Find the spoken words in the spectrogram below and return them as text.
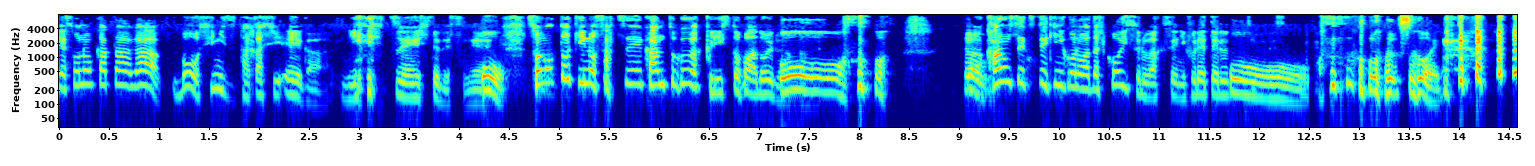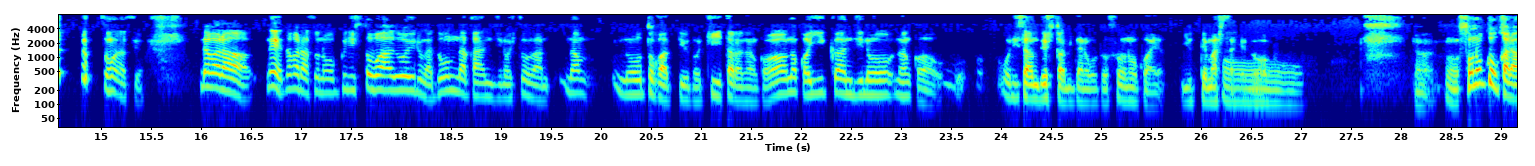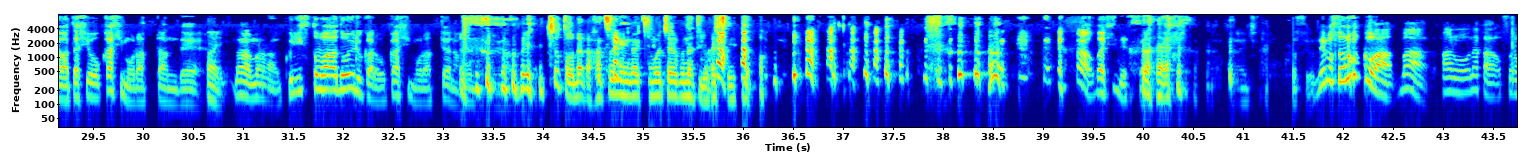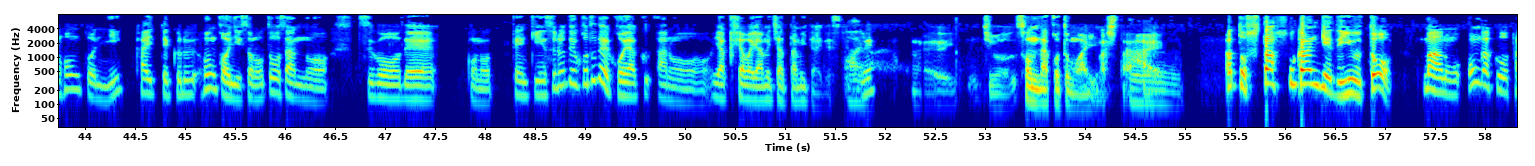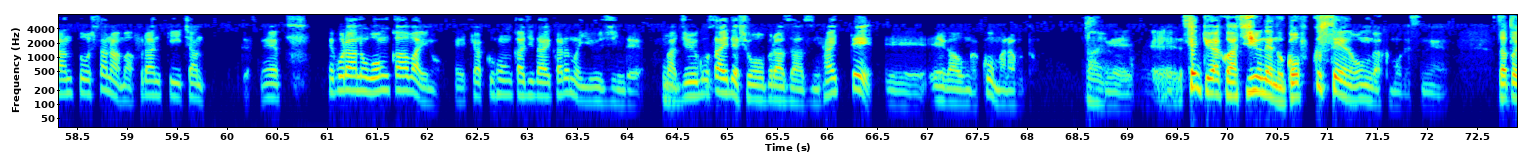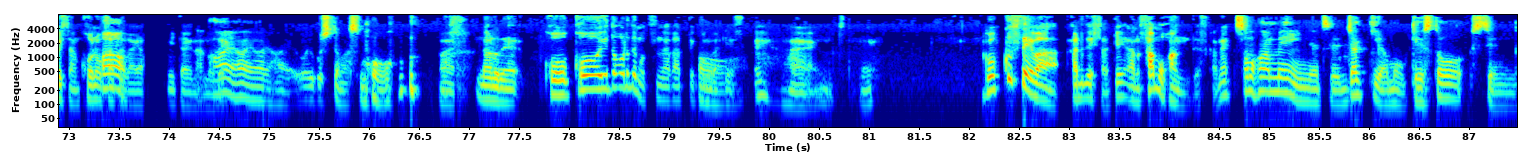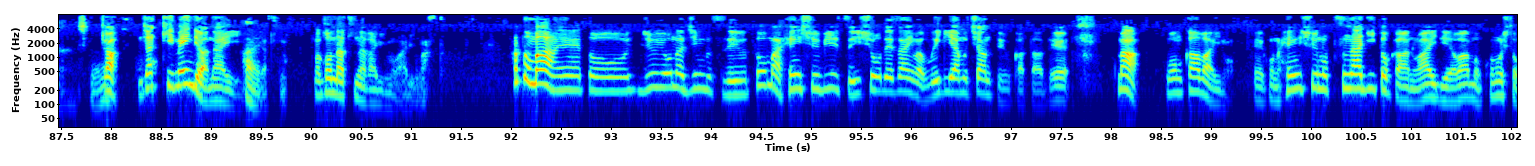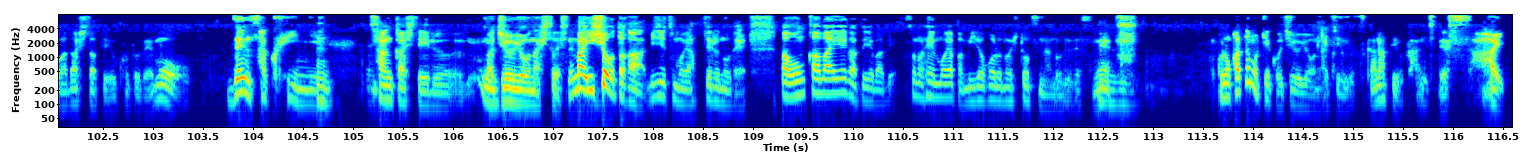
で、その方が某清水隆映画に 出演してですね、おその時の撮影監督がクリストファー・ドイルだったんです。だから間接的にこの私、恋する惑星に触れてるっておー すごい。そうなんですよ。だから、ね、だからそのクリストファー・ドイルがどんな感じの人ななのとかっていうのを聞いたら、なんか、ああ、なんかいい感じの、なんかお、おじさんでしたみたいなことをその子は言ってましたけど、うん、その子から私お菓子もらったんで、はいだからまあ、クリストファー・ドイルからお菓子もらったようなもんですよ ちょっとなんか発言が気持ち悪くなってきましたけど。あ、おかしいですか。でもその子は、まあ、あの、なんか、その香港に帰ってくる、香港にそのお父さんの都合で、この転勤するということで、子役、あの、役者は辞めちゃったみたいですけどね。はい一応、そんなこともありました。はい。うんあと、スタッフ関係で言うと、まあ、あの、音楽を担当したのは、まあ、フランキー・チャンですね。で、これは、あの、ウォン・カーワイの、えー脚本家時代からの友人で、まあ、うん15歳でショーブラザーズに入って、えー映画音楽を学ぶと。はい。えーえー1980年の呉服生の音楽もですね、ザトシさん、この方がやったみたいなので、はいはいはいはい。よく知ってます、もう。はいなので、こう、こういうところでも繋がってくるわけですね。はい。ちょっとね呉服生は、あれでしたっけ？あの、サモハンですかね？サモハンメインのやつで、ジャッキーはもうゲスト出演なんですけどね。あ、ジャッキーメインではないやはいつ、まあ、こんなつながりもありますと。あと、まあ、えっ、と、重要な人物で言うと、まあ、編集美術、衣装デザインはウィリアム・チャンという方で、まあ、ウォン・カーワイの、えーこの編集のつなぎとかのアイディアはもうこの人が出したということで、もう全作品にうん参加している、まあ、重要な人ですね。まあ、衣装とか美術もやってるので、まあ、ウォン・カーワイ映画といえば、その辺もやっぱ見どころの一つなのでですね、この方も結構重要な人物かなという感じです。はい。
